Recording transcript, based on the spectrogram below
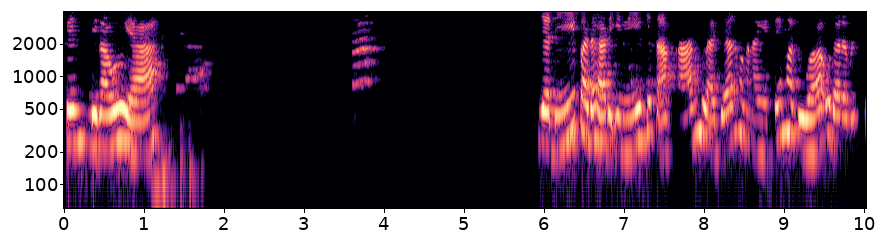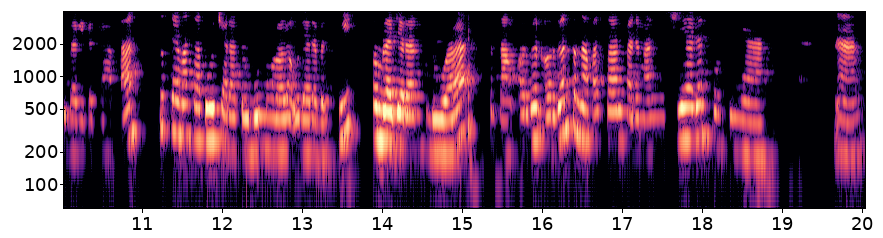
screen dahulu ya. Jadi, pada hari ini kita akan belajar mengenai tema 2, udara bersih bagi kesehatan, subtema 1, cara tubuh mengelola udara bersih, pembelajaran kedua tentang organ-organ pernapasan pada manusia dan fungsinya. Nah,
